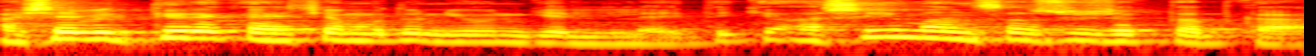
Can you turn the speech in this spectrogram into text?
अशा व्यक्तिरेखा ह्याच्यामधून येऊन गेलेल्या आहेत की असेही माणसं असू शकतात का?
